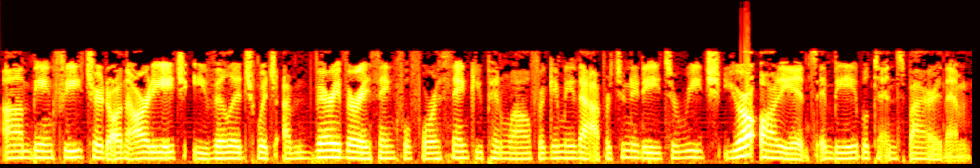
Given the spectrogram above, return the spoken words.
um, being featured on the RDH E Village, which I'm very very thankful for. Thank you, PennWell, for giving me that opportunity to reach your audience and be able to inspire them.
